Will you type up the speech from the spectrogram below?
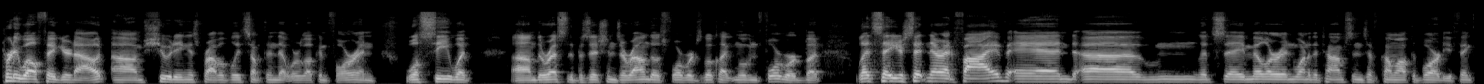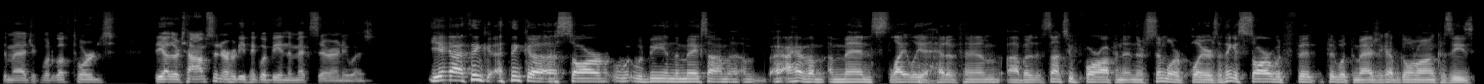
pretty well figured out. Um, shooting is probably something that we're looking for, and we'll see what um, the rest of the positions around those forwards look like moving forward. But let's say you're sitting there at five, and uh, let's say Miller and one of the Thompsons have come off the board. Do you think the Magic would look towards the other Thompson, or who do you think would be in the mix there, anyways? Yeah, I think I think uh, Ausar w- would be in the mix. I'm, I'm i have Amen slightly ahead of him, uh, but it's not too far off. And then they're similar players. I think Ausar would fit fit what the Magic have going on because he's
